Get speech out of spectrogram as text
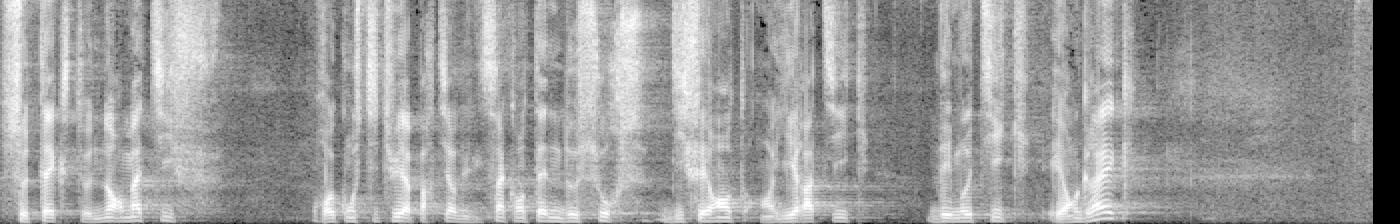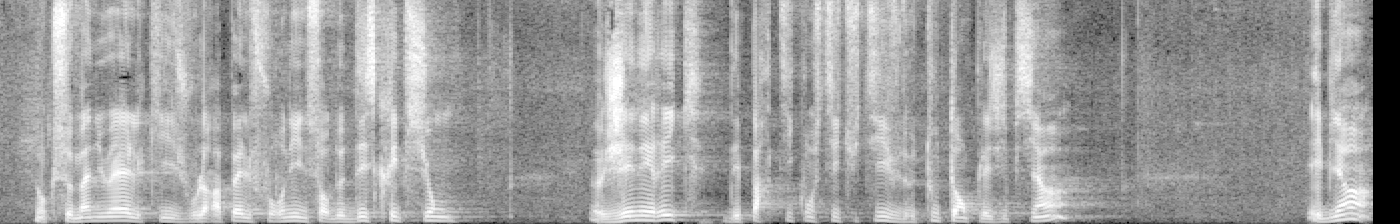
ce texte normatif reconstitué à partir d'une cinquantaine de sources différentes en hiératique, démotique et en grec. Donc ce manuel qui, je vous le rappelle, fournit une sorte de description euh, générique des parties constitutives de tout temple égyptien, eh bien,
